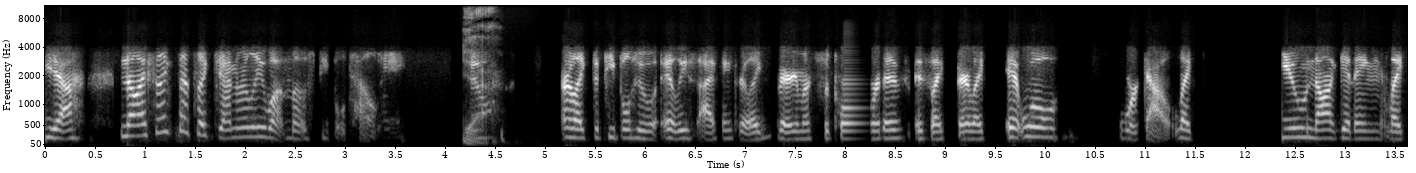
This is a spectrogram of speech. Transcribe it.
Yeah. No, I feel like that's like generally what most people tell me. yeah Or like the people who at least I think are like very much supportive is like they're like it will work out. Like you not getting like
